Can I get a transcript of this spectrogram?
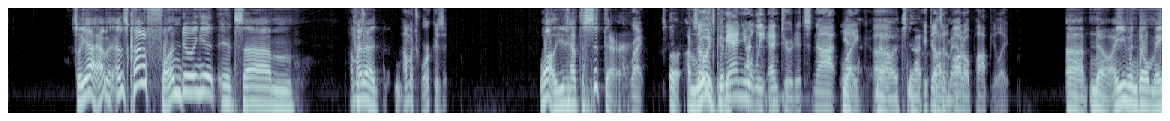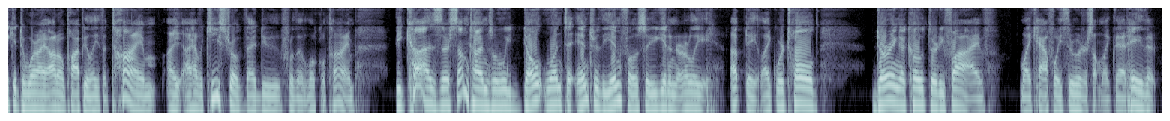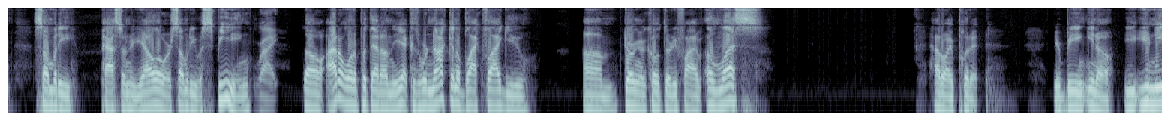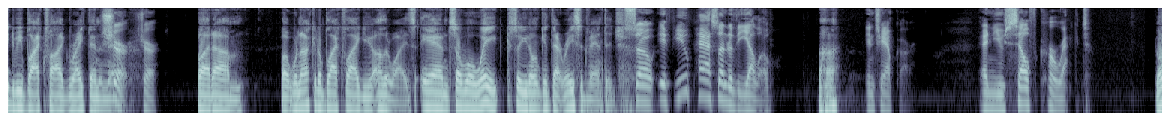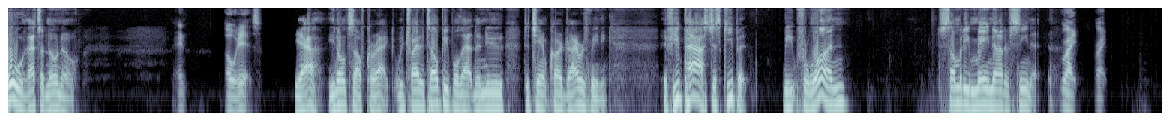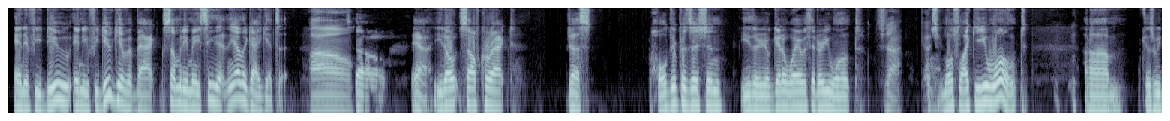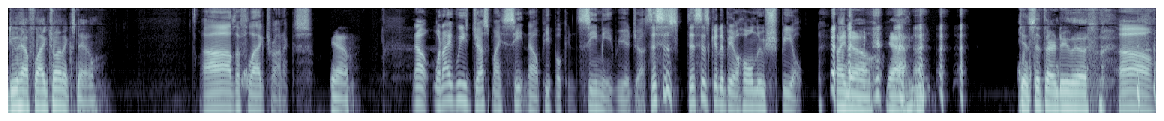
So yeah, it was, kind of fun doing it. It's um How much, kind of how much work is it? well, you'd have to sit there. Right. So I'm so really it's manually entered. It's not Yeah, like uh, no, it's not It doesn't auto populate. Uh, no, I even don't make it to where I auto populate the time. I, I have a keystroke that I do for the local time because there's sometimes when we don't want to enter the info so you get an early update. Like we're told during a code 35, like halfway through it or something like that, hey, that somebody passed under yellow or somebody was speeding. Right. So I don't want to put that on the yet because we're not going to black flag you um, during a code 35 unless, how do I put it? You're being, you know, you, you need to be black flagged right then and there. Sure. Sure. But, um, but we're not going to black flag you otherwise. And so we'll wait so you don't get that race advantage. So if you pass under the yellow Uh huh. in Champ Car and you self correct, Oh, that's a no no. and oh, it is. Yeah, you don't self correct. We try to tell people that in a new to Champ Car drivers meeting. If you pass, just keep it. For one, somebody may not have seen it. Right. Right. And if you do, and if you do give it back, somebody may see that and the other guy gets it. Oh. So yeah, you don't self correct. Just hold your position. Either you'll get away with it or you won't. Sure. Most, Gotcha. most likely you won't. Um, because we do have flagtronics now. Ah, the Flagtronics. Yeah. Now, when I readjust my seat now, people can see me readjust. This is this is going to be a whole new spiel. I know. Yeah. Can't sit there and do this. Oh,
